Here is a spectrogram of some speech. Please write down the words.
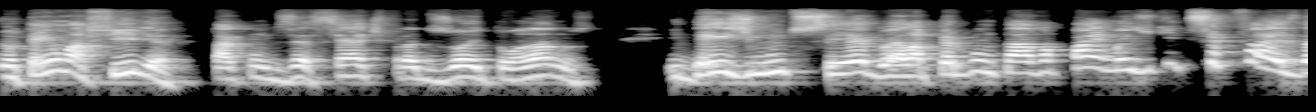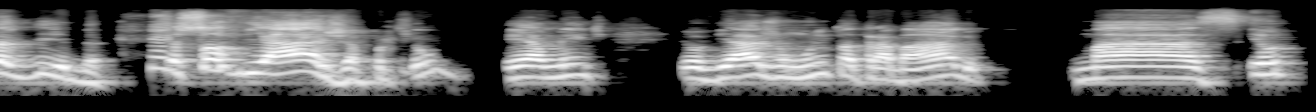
eu tenho uma filha, está com 17 para 18 anos, e desde muito cedo ela perguntava, pai, mas o que, você faz da vida? Você só viaja? Porque eu realmente eu viajo muito a trabalho, mas eu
